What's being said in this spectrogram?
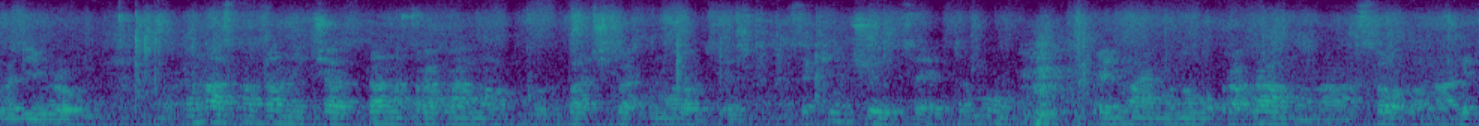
Владимиров. У нас на даний час дана програма в 2024 році закінчується, і тому приймаємо нову програму на строку на від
